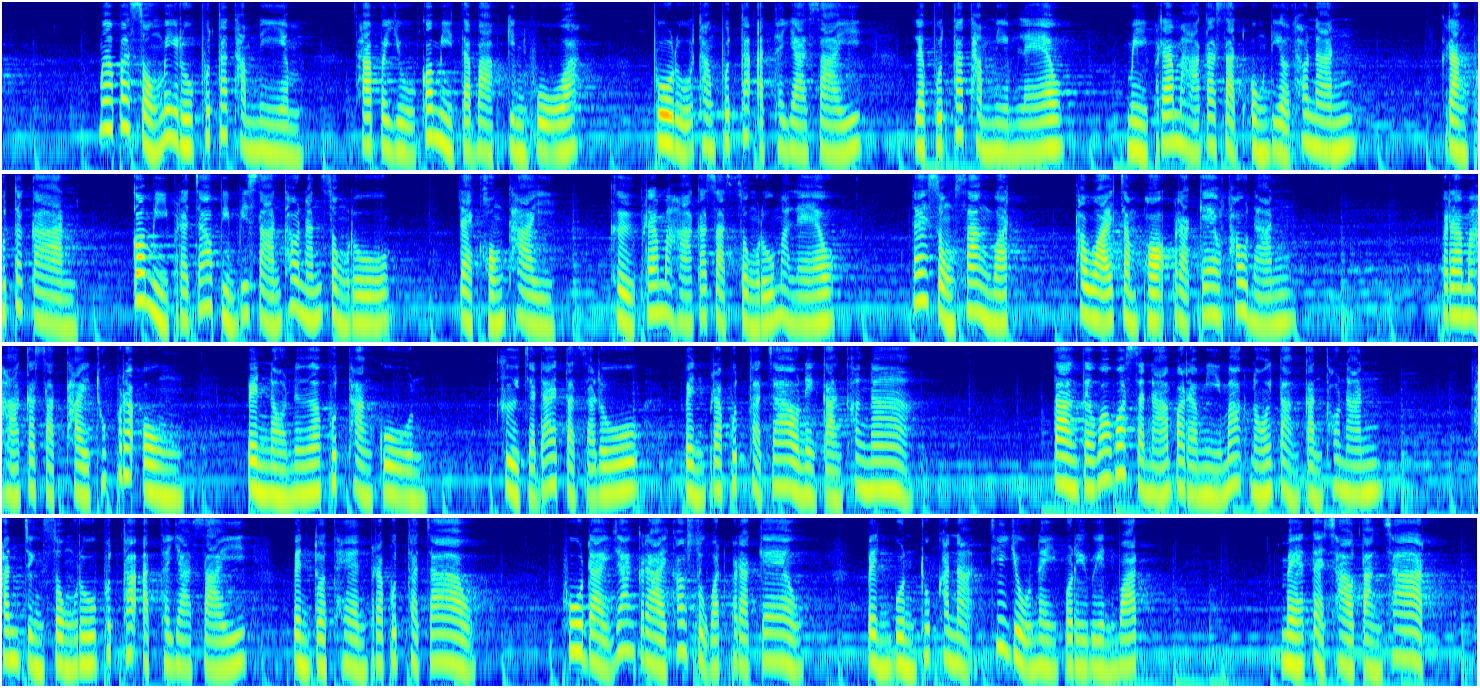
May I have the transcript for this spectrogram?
เมื่อพระสงฆ์ไม่รู้พุทธธรรมเนียม ถ้าไปอยู่ก็มีแต่บาปกินหัว ผู้รู้ทั้งพุทธอัธยาศัย และพุทธธรรมเนียมแล้ว มีพระมหากษัตริย์องค์เดียวเท่านั้น ครั้งพุทธกาลก็มีพระเจ้าพิมพิสารเท่านั้นทรงรู้ แต่ของไทยคือพระมหากษัตริย์ทรงรู้มาแล้ว ได้ทรงสร้างวัด ถวายจำเพาะพระแก้วเท่านั้น พระมหากษัตริย์ไทยทุกพระองค์ เป็นหน่อเนื้อพุทธทางกูล คือจะได้ตรัสรู้ เป็นพระพุทธเจ้าในการข้างหน้า ต่างแต่ว่าวาสนาบารมีมากน้อยต่างกันเท่านั้น ท่านจึงทรงรู้พุทธอัธยาศัย เป็นตัวแทนพระพุทธเจ้า ผู้ใดย่างกลายเข้าสู่วัดพระแก้ว เป็นบุญทุกขณะที่อยู่ในบริเวณวัด แม้แต่ชาวต่างชาติ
